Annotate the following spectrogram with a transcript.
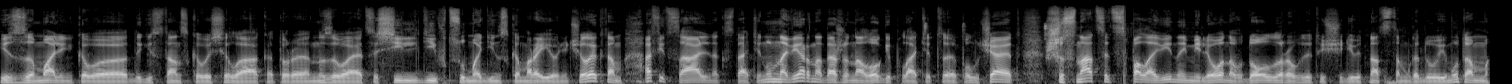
из маленького дагестанского села, которое называется Сильди в Цумадинском районе. Человек там официально, кстати, ну, наверное, даже налоги платит, э, получает 16,5 миллионов долларов в 2019 году. Ему там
